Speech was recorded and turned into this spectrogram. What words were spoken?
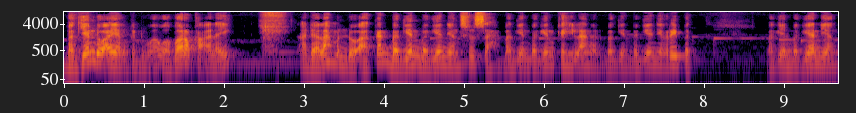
Bagian doa yang kedua, wa baraka alaik, adalah mendoakan bagian-bagian yang susah, bagian-bagian kehilangan, bagian-bagian yang ribet, bagian-bagian yang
